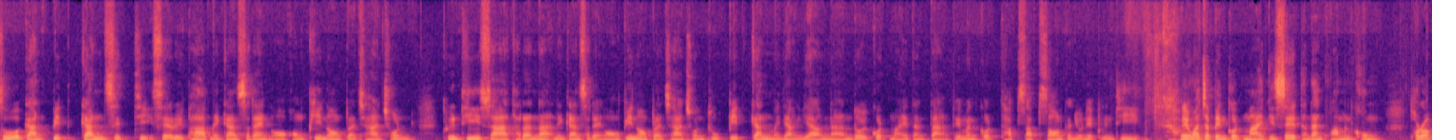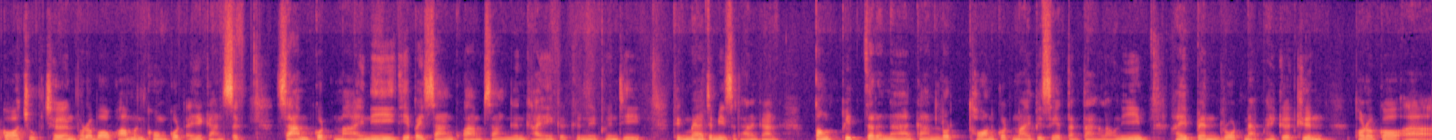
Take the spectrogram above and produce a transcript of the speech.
สู้กับการปิดกั้นสิทธิเสรีภาพในการแสดงออกของพี่น้องประชาชน พื้นที่สาธารณะในการแสดงออกพี่น้องประชาชนถูกปิดกั้นมาอย่างยาวนานโดยกฎหมายต่างๆ ที่มันกดทับซับซ้อนกันอยู่ในพื้นที่ครับไม่ว่าจะเป็นกฎหมายพิเศษทางด้านความมั่นคง พรกฉุกเฉิน พรบความมั่นคง กฎอายการศึกสามกฎหมายนี้ที่ไปสร้างความสร้างเงื่อนไขให้เกิดขึ้นในพื้นที่ ถึงแม้จะมีสถานการณ์ ต้องพิจารณาการลดทอนกฎหมายพิเศษต่างๆ เหล่านี้ ให้เป็นรถแมพให้เกิดขึ้น พรกอ่า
